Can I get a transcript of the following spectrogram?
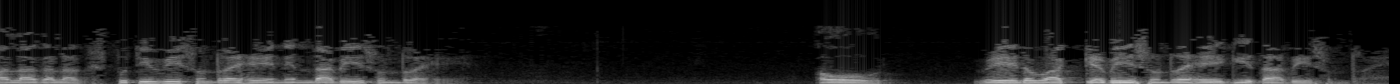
अलग अलग स्तुति भी सुन रहे निंदा भी सुन रहे और वेद वाक्य भी सुन रहे, गीता भी सुन रहे,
